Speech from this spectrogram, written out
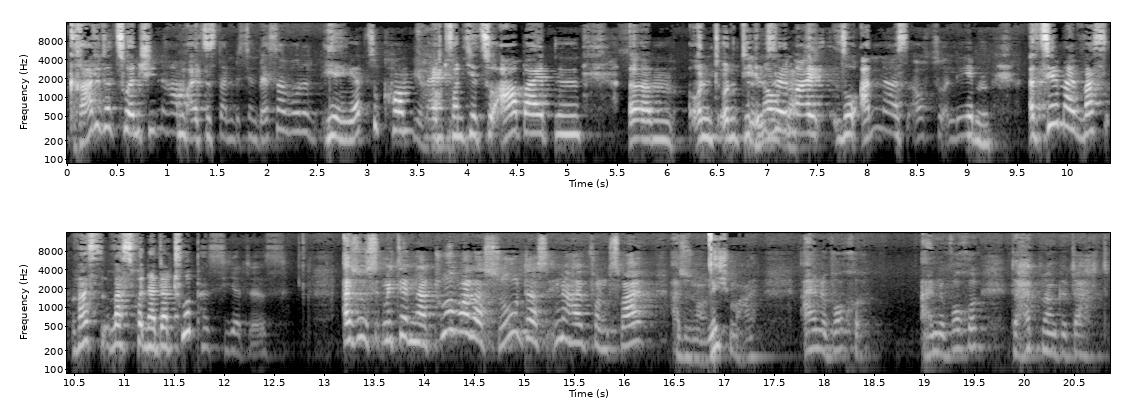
gerade dazu entschieden haben, als es dann ein bisschen besser wurde, hierher zu kommen, ja. vielleicht von hier zu arbeiten, ähm, und, und die genau Insel das. mal so anders auch zu erleben. Erzähl mal, was, was, was von der Natur passiert ist. Also es, mit der Natur war das so, dass innerhalb von zwei, also noch nicht mal, eine Woche, eine Woche, da hat man gedacht,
